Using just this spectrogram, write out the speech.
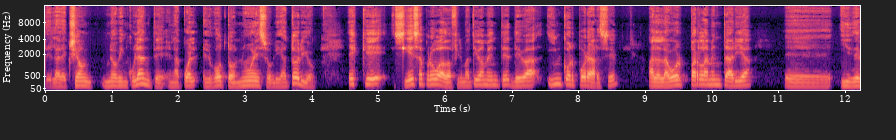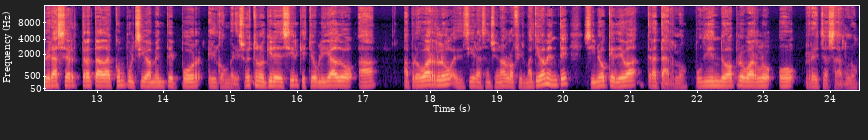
de la elección no vinculante, en la cual el voto no es obligatorio? Es que si es aprobado afirmativamente, deba incorporarse a la labor parlamentaria eh, y deberá ser tratada compulsivamente por el Congreso. Esto no quiere decir que esté obligado a aprobarlo, es decir, a sancionarlo afirmativamente, sino que deba tratarlo, pudiendo aprobarlo o rechazarlo.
